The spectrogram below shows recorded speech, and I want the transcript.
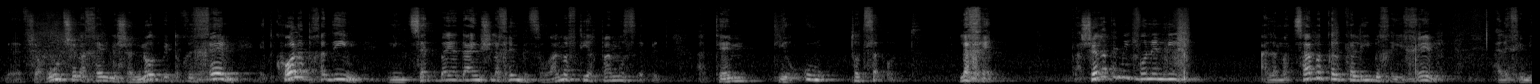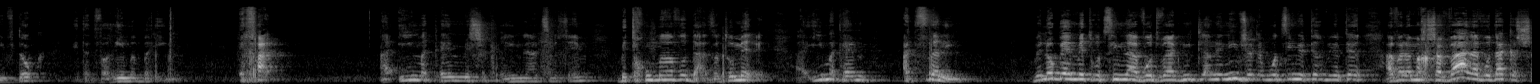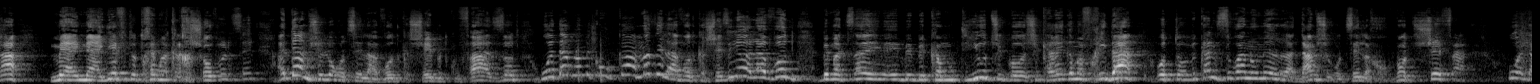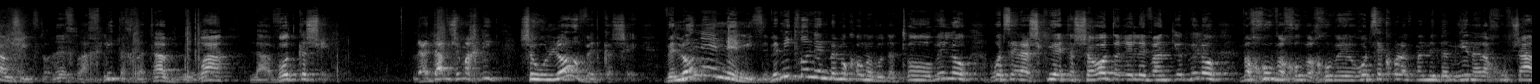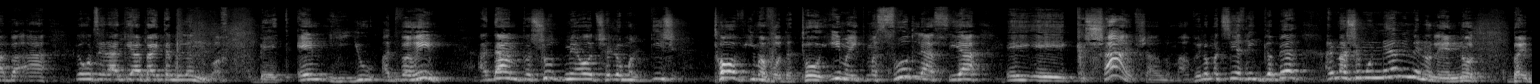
והאפשרות שלכם לשנות בתוככם את כל הפחדים נמצאת בידיים שלכם, בצורה מבטיח פעם נוספת, אתם תראו תוצאות. לכן, כאשר אתם מתבוננים על המצב הכלכלי בחייכם, עליכם לבדוק את הדברים הבאים. אחד, האם אתם משקרים לעצמכם בתחום העבודה? זאת אומרת, האם אתם עצלנים, ולא באמת רוצים לעבוד ורק מתלוננים שאתם רוצים יותר ויותר, אבל המחשבה על עבודה קשה מעייפת אתכם רק לחשוב על זה. אדם שלא רוצה לעבוד קשה בתקופה הזאת, הוא אדם לא מקורקע. מה זה לעבוד קשה? זה לעבוד במצע, בכמותיות שכרגע מפחידה אותו. וכאן סורן אומר, אדם שרוצה לחוות שפע, הוא אדם שיצטרך להחליט החלטה ברורה לעבוד קשה. לאדם שמחליט שהוא לא עובד קשה, ולא נהנה מזה, ומתלונן במקום עבודתו, ולא רוצה להשקיע את השעות הרלוונטיות, ולא וכו' וכו' וכו', ורוצה כל הזמן לדמיין על החופשה הבאה, ורוצה להגיע הביתה ולנוח. בהתאם יהיו הדברים. אדם פשוט מאוד שלא מרגיש טוב עם עבודתו, עם ההתמסרות לעשייה אה, אה, קשה, אפשר לומר, ולא מצליח להתגבר על מה שמונע ממנו ליהנות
